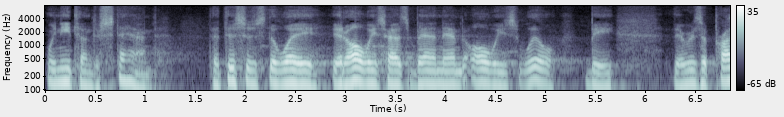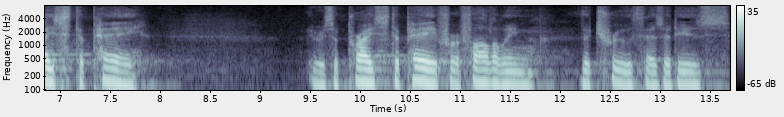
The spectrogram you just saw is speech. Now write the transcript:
We need to understand that this is the way it always has been and always will be. There is a price to pay. There is a price to pay for following the truth as it is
